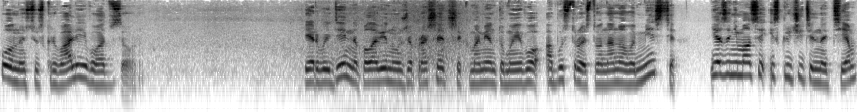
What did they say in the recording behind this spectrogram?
полностью скрывали его от взора. Первый день, наполовину уже прошедший к моменту моего обустройства на новом месте, я занимался исключительно тем,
